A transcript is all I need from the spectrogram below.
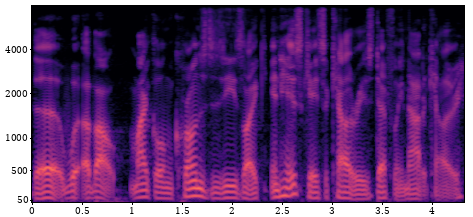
the w- about Michael and Crohn's disease, like in his case, a calorie is definitely not a calorie,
